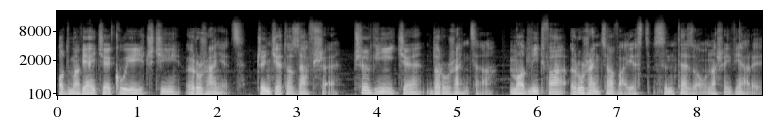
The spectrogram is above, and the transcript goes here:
Odmawiajcie ku jej czci różaniec. Czyńcie to zawsze. Przylgnijcie do różańca. Modlitwa różańcowa jest syntezą naszej wiary.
